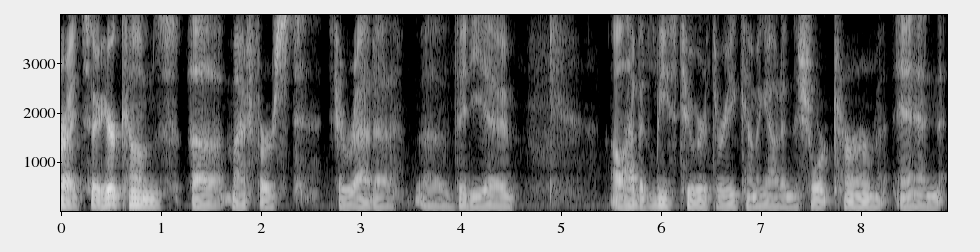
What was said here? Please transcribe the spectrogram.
All right, so here comes uh, my first errata uh, video. I'll have at least two or three coming out in the short term. And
